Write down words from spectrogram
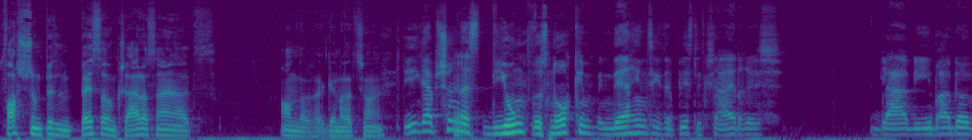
fast schon ein bisschen besser und gescheiter sein als andere Generationen. Ich glaube schon, dass die Jugend, was nachkommt, in der Hinsicht ein bisschen gescheiter ist. Glaube ich. Ich habe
